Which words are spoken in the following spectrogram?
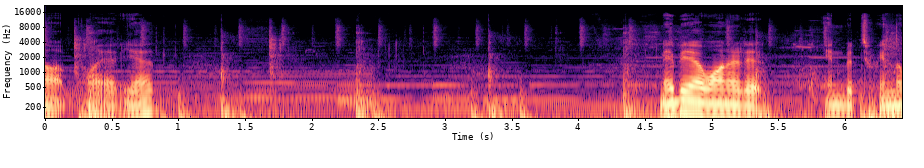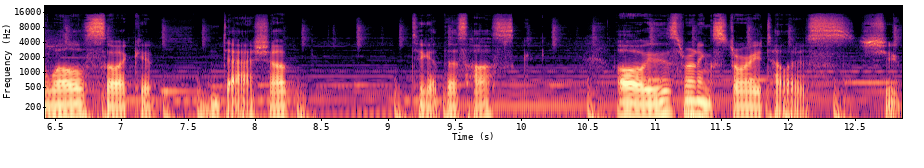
Not play it yet. Maybe I wanted it in between the wells so I could dash up to get this husk. Oh, he's running storytellers. Shoot,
